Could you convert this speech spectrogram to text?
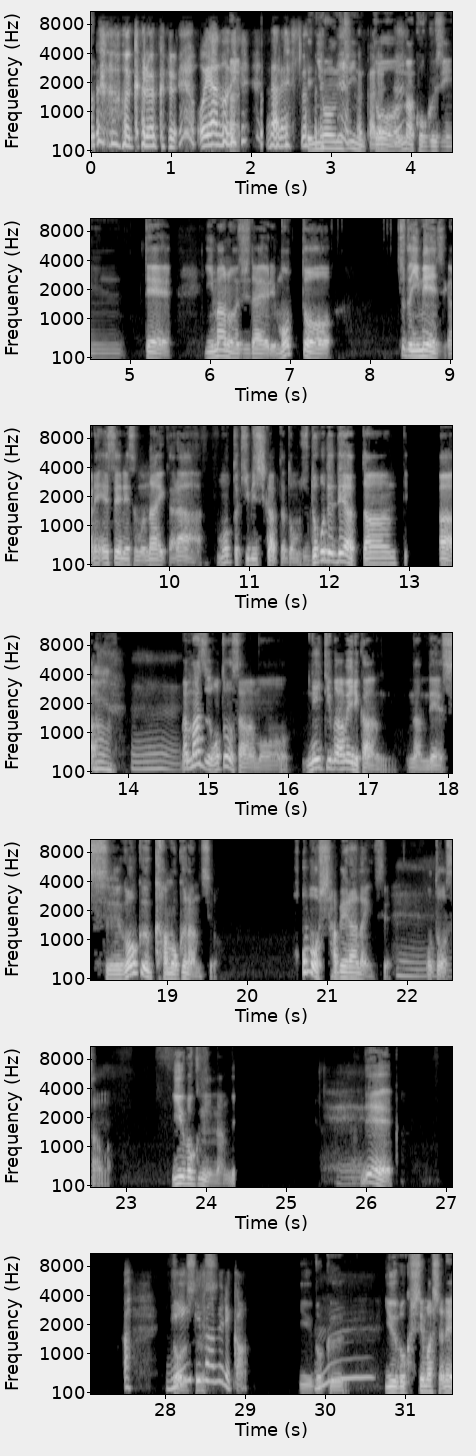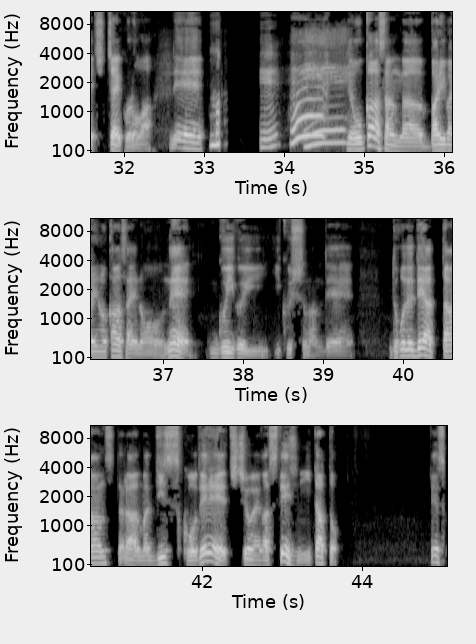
わかるわかる。親のね、慣れそな。う。で日本人と、まあ、黒人って今の時代よりもっとちょっとイメージがね SNS もないからもっと厳しかったと思うしどこで出会った？んってあうんまあ、まずお父さんはもうネイティブアメリカンなんですごく寡黙なんですよ。ほぼ喋らないんですよ、お父さんは。遊牧民なんで。で、ネイティブアメリカン？遊牧うん、遊牧してましたね、ちっちゃい頃は。で、え？へで、お母さんがバリバリの関西のね、ぐいぐい行く人なんで、どこで出会ったん？っつったら、まあ、ディスコで父親がステージにいたと。で、そ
